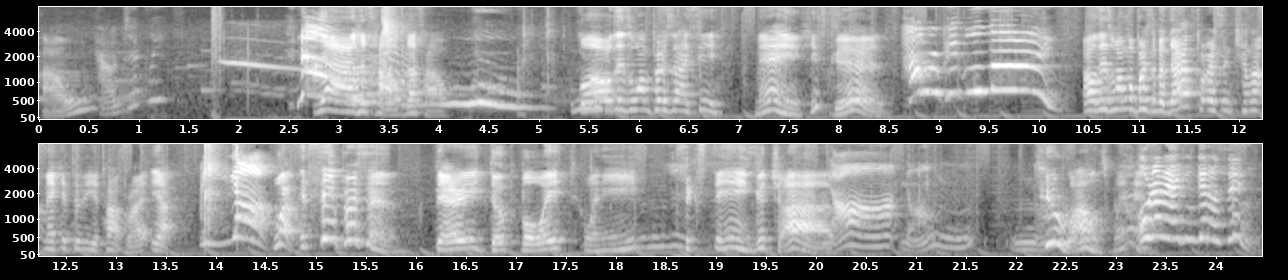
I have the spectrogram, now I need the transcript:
How? How exactly? No! Yeah, that's how, that's how. Ooh. Whoa, there's one person I see. Man, he's good. How are people alive? Oh, there's one more person, but that person cannot make it to the top, right? Yeah. Yeah. What? It's the same person. Barry Dope Boy 2016. Good job. Yeah. Yeah. Two rounds, man. Oh, Daddy, I can get a thing.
